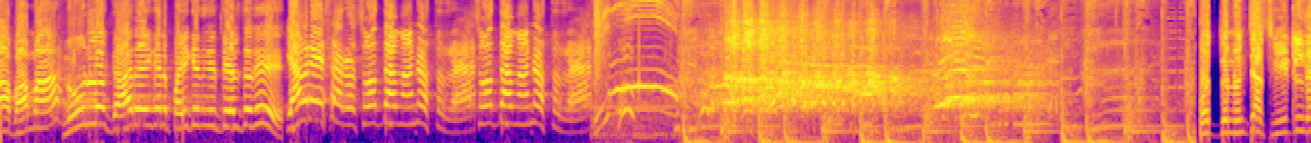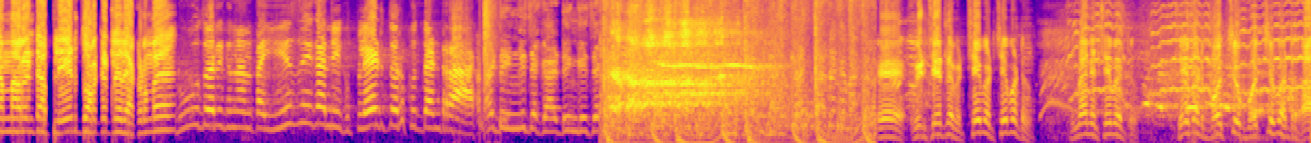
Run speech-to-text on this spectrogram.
ఆ బామ్మ నూనెలో గారేగానే పైకి ఎందుకు తేలుతుంది? ఎవరేసారో చూద్దామని వస్తుందా చూద్దామని వస్తుందా పొద్దు నుంచి ఆ స్వీట్లు తిన్నారంటే ఆ ప్లేట్ దొరకట్లేదు. ఎక్కడుంది? నువ్వు దొరికినంత ఈజీగా నీకు ప్లేట్ దొరుకుద్దంటరా. ఏ వీడి చేతిలో పెట్టు చేపెట్టు చేపెట్టు. ఇమాని చేపెట్టు. చేపెట్టు బొచ్చు బొచ్చు పెట్టరా.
